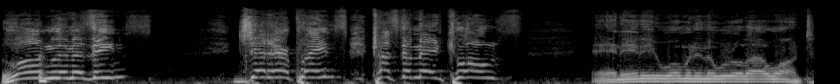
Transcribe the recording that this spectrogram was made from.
long limousines, jet airplanes, custom made clothes, and any woman in the world I want.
